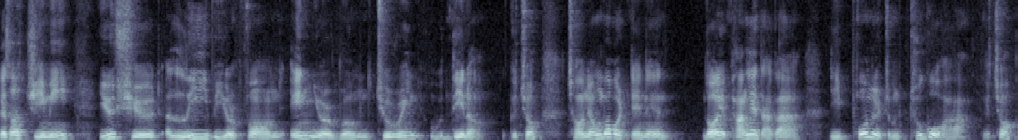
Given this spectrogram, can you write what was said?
그래서 Jimmy, you should leave your phone in your room during dinner. 그렇죠? 저녁 먹을 때는 너의 방에다가 네 폰을 좀 두고 와. 그렇죠?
